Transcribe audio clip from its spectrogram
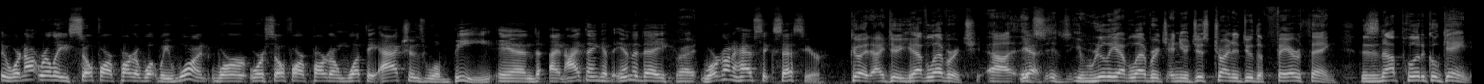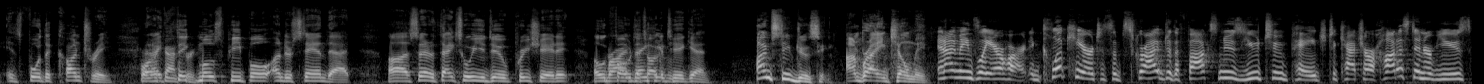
we're not really so far part of what we want. We're, we're so far part on what the actions will be. And, and I think at the end of the day, right. we're going to have success here. Good, I do. You have leverage. Uh, yes. It's, it's, you really have leverage, and you're just trying to do the fair thing. This is not political gain. It's for the country. For and the I country. think most people understand that. Uh, Senator, thanks for what you do. Appreciate it. I look Brian, forward to talking you. to you again. I'm Steve Doocy. I'm Brian Kilmeade. And I'm Ainsley Earhardt. And click here to subscribe to the Fox News YouTube page to catch our hottest interviews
